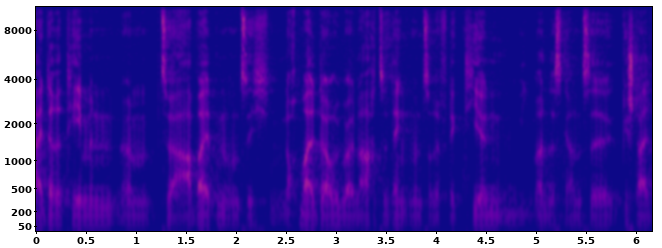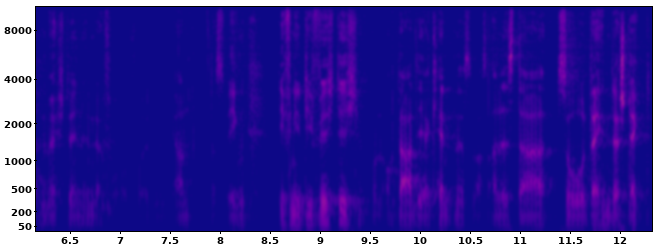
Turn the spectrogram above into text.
weitere Themen ähm, zu erarbeiten und sich nochmal darüber nachzudenken und zu reflektieren, wie man das Ganze gestalten möchte in, in der folgenden Jahren. Deswegen definitiv wichtig und auch da die Erkenntnis, was alles da so dahinter steckt.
